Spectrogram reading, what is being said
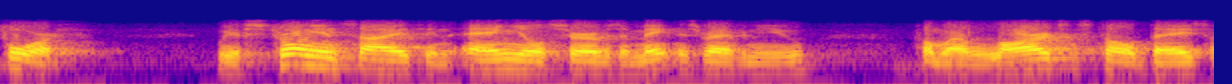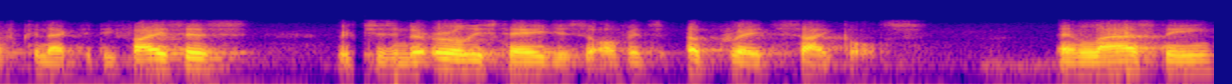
Fourth, we have strong insight in annual service and maintenance revenue from our large installed base of connected devices, which is in the early stages of its upgrade cycles. And lastly,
